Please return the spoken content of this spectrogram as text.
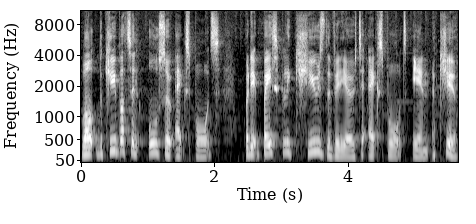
Well, the Queue button also exports, but it basically queues the video to export in a queue.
